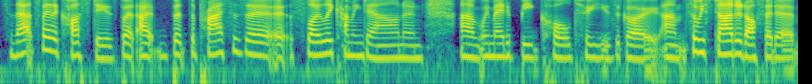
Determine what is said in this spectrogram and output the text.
so that's where the cost is. But I, but the prices are slowly coming down, and um, we made a big call two years ago. Um, so we started off at a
